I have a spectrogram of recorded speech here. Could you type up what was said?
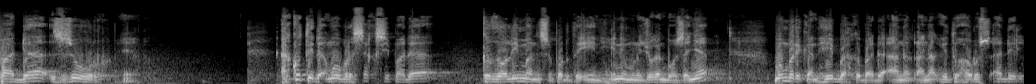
pada zuhur. Ya. Aku tidak mau bersaksi pada kezaliman seperti ini. Ini menunjukkan bahwasanya memberikan hibah kepada anak-anak itu harus adil.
